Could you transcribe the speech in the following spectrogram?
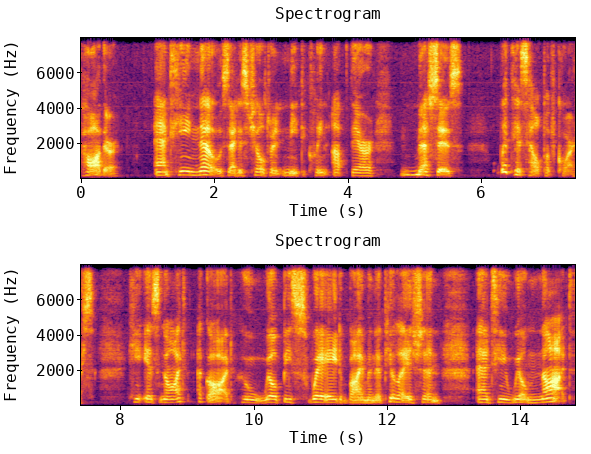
father and he knows that his children need to clean up their messes with his help, of course. He is not a God who will be swayed by manipulation and he will not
